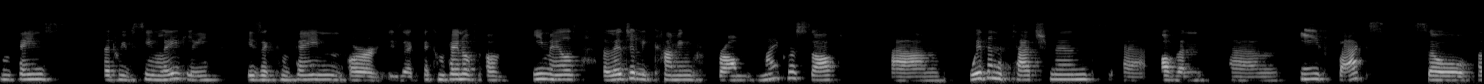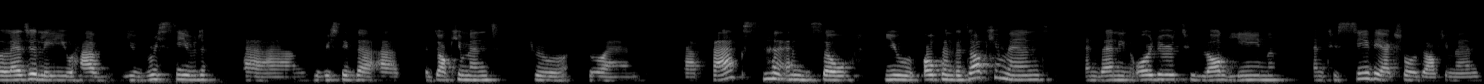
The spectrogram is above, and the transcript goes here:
campaigns that we've seen lately is a campaign or is a, a campaign of, of emails allegedly coming from Microsoft um, with an attachment uh, of an um, e-fax. So allegedly, you have you've received uh, you received a, a, document through through a, a fax, and so you open the document, and then in order to log in and to see the actual document,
